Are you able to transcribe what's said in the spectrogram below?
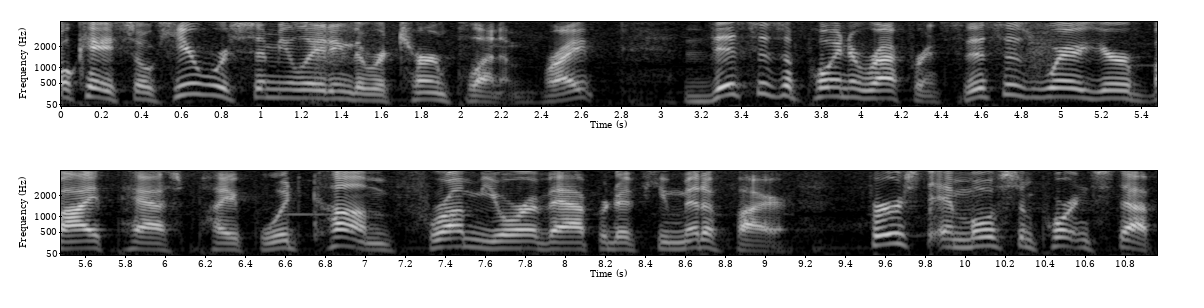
Okay, so here we're simulating the return plenum, right? This is a point of reference. This is where your bypass pipe would come from your evaporative humidifier. First and most important step,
